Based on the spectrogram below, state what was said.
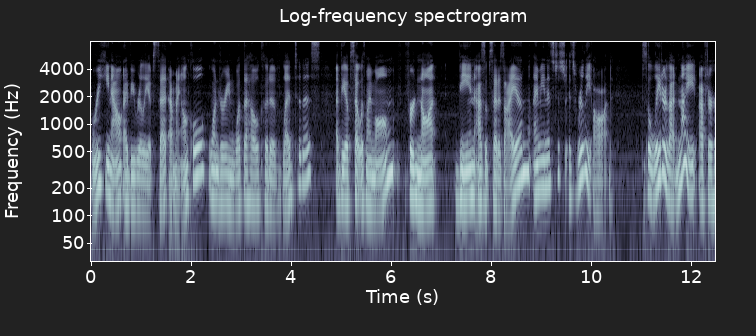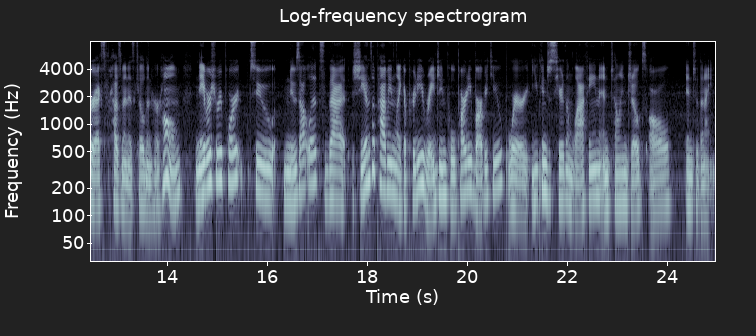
freaking out. I'd be really upset at my uncle, wondering what the hell could have led to this. I'd be upset with my mom for not being as upset as I am. I mean, it's just, it's really odd. So later that night, after her ex husband is killed in her home, neighbors report to news outlets that she ends up having like a pretty raging pool party barbecue where you can just hear them laughing and telling jokes all into the night.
